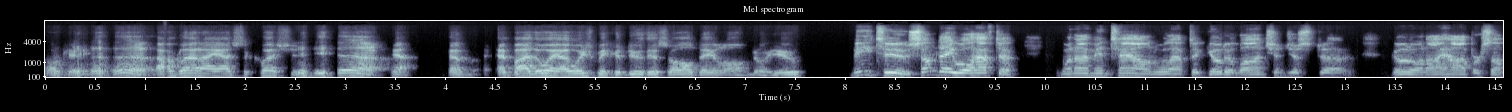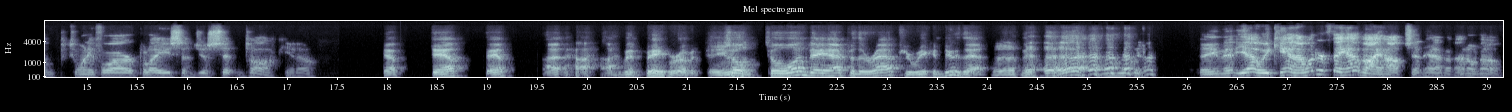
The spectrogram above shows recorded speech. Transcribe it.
Okay. I'm glad I asked the question. yeah. And, and by the way, I wish we could do this all day long, don't you? Me too. Someday we'll have to, when I'm in town, we'll have to go to lunch and just uh, go to an IHOP or some 24 hour place and just sit and talk, you know? Yeah, yeah. I, I, I'm in favor of it. Amen. So, so one day after the rapture, we can do that. Amen. Yeah, we can. I wonder if they have IHOPs in heaven. I don't know.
